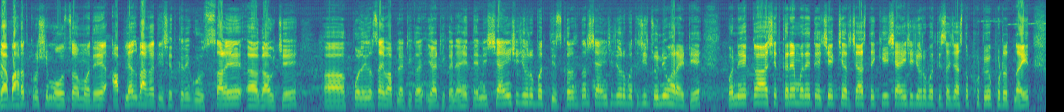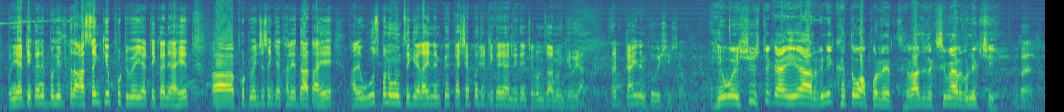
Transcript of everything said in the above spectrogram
या भारत कृषी महोत्सवामध्ये आपल्याच भागातील शेतकरी गुळसाळे गावचे अ, कोळेकर साहेब आपल्या ठिकाणी या ठिकाणी आहेत. त्यांनी शहाऐंशी झिरो बत्तीस खरं तर शहाऐंशी झिरो बत्तीसची जुनी व्हरायटी आहे. पण एका शेतकऱ्यामध्ये त्याची एक चर्चा असते की शहाऐंशी झिरो बत्तीसचा जास्त फुटवे फुटत नाहीत. पण या ठिकाणी बघितलं तर असंख्य फुटवे या ठिकाणी आहेत. फुटव्यांची संख्या खाली दाट आहे आणि ऊस पण उंच गेला आहे. नेमकं कशा पद्धती ठिकाणी आणली त्यांच्याकडून जाणून घेऊया. साहेब काय नेमकं वैशिष्ट्य? हे वैशिष्ट्य काय? हे ऑर्गॅनिक खतं वापरलेत. राजलक्ष्मी ऑर्गॅनिकची बरं.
